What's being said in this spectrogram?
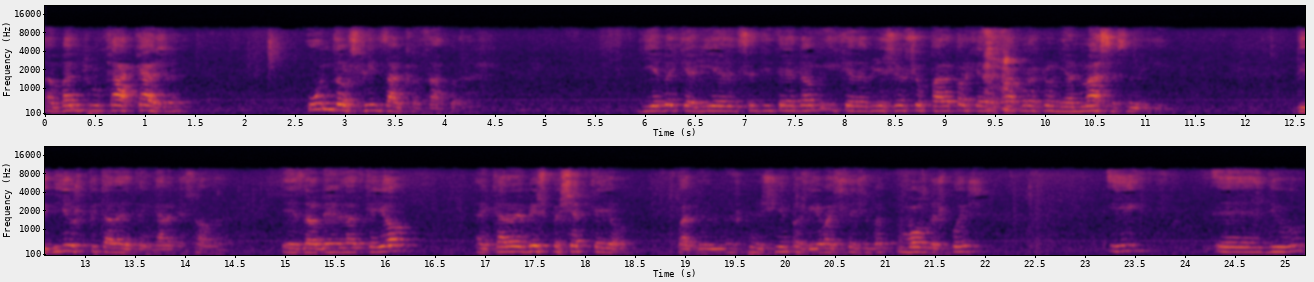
em van trucar a casa un dels fills d'Àngel Zàperes. Dient que havia sentit aquest nom i que devia ser el seu pare perquè de Zàperes no n'hi ha masses aquí. Vivia hospitalet encara que sola. És de la meva edat que jo, encara més peixet que jo, quan ens coneixíem, perquè jo vaig créixer molt després, i eh, diu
